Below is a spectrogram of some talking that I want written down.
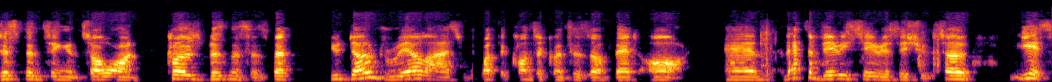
distancing, and so on, closed businesses. But you don't realize what the consequences of that are. And that's a very serious issue. So, yes,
